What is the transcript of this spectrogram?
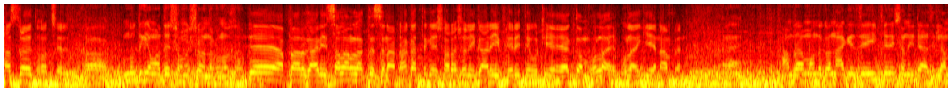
সাশ্রয় হচ্ছে। হ্যাঁ, কোনো দিকে আমাদের সমস্যা হয় না কোনো যে আপনার গাড়ি চালান লাগতেছে না ঢাকা থেকে সরাসরি গাড়ি ফেরিতে উঠিয়ে একদম ভোলায় ভোলায় গিয়ে নামবেন। হ্যাঁ আমরা মনে করেন আগে যে পেরেশানিটা ছিলাম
